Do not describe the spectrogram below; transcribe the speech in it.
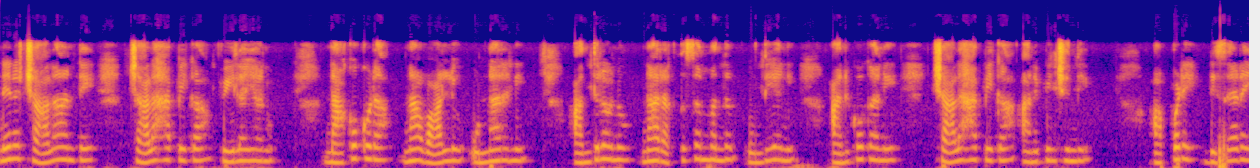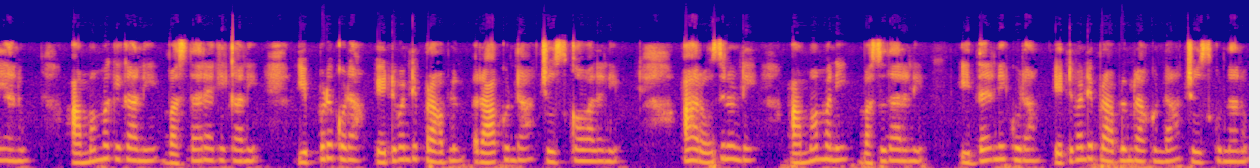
నేను చాలా అంటే చాలా హ్యాపీగా ఫీల్ అయ్యాను. నాకు కూడా నా వాళ్ళు ఉన్నారని అందులోనూ నా రక్త సంబంధం ఉంది అని అనుకోగానే చాలా హ్యాపీగా అనిపించింది. అప్పుడే డిసైడ్ అయ్యాను. అమ్మమ్మకి కానీ వస్తారాకి కానీ ఎప్పుడు కూడా ఎటువంటి ప్రాబ్లం రాకుండా చూసుకోవాలని. ఆ రోజు నుండి అమ్మమ్మని వసుధారని ఇద్దరిని కూడా ఎటువంటి ప్రాబ్లం రాకుండా చూసుకున్నాను.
